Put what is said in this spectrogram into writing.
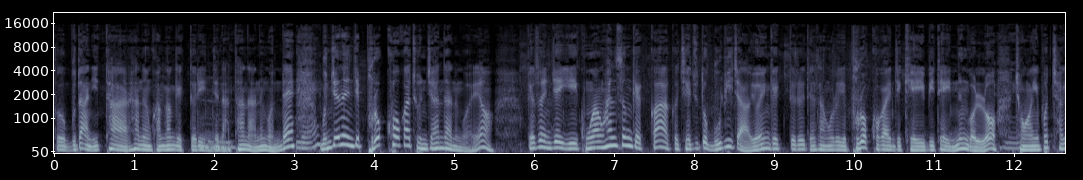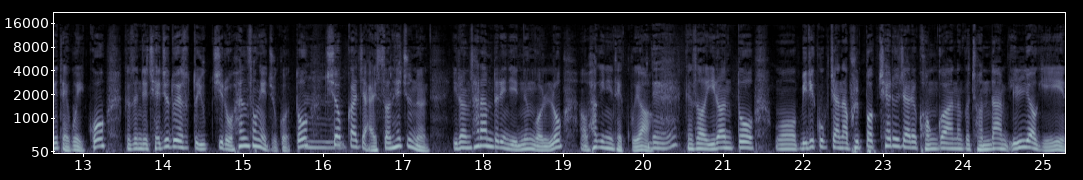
그 무단 이탈하는 관광객들이 이제 나타나는 건데 음. 네. 문제는 이제 브로커가 존재한다는 거예요. 그래서 이제 이 공항 환승객과 그 제주도 무비자 여행객들을 대상으로 이제 브로커가 이제 개입이 돼 있는 걸로 네. 정황이 포착이 되고 있고 그래서 이제 제주도에서 또 육지로 환송해주고 또 음. 취업까지 알선해주는 이런 사람들이 이제 있는 걸로 어, 확인이 됐고요. 네. 그래서 이런 또 뭐 미립국자나 불법 체류자를 검거하는 그 전담 인력이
